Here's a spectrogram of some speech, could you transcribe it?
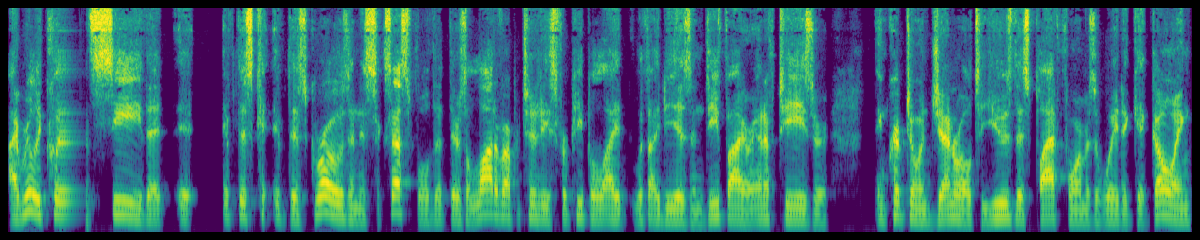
I really could see that it, if this if this grows and is successful, that there's a lot of opportunities for people with ideas in DeFi or NFTs or in crypto in general to use this platform as a way to get going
